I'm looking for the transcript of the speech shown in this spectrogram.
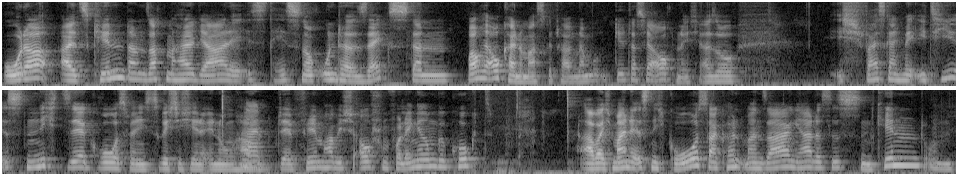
Oder als Kind, dann sagt man halt, ja, der ist, der ist noch unter sechs, dann braucht er auch keine Maske tragen. Dann gilt das ja auch nicht. Also, ich weiß gar nicht mehr, E.T. ist nicht sehr groß, wenn ich es richtig in Erinnerung habe. Nein. Der Film habe ich auch schon vor längerem geguckt. Aber ich meine, er ist nicht groß, da könnte man sagen, ja, das ist ein Kind. Und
